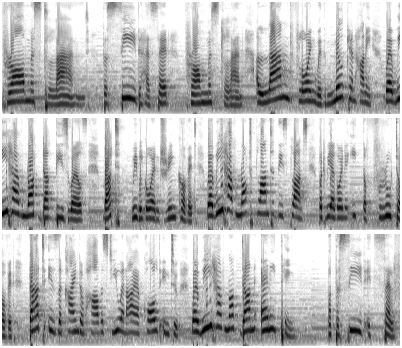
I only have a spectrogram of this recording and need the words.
promised land. The seed has said, promised land, a land flowing with milk and honey, where we have not dug these wells, but we will go and drink of it. Where we have not planted these plants, but we are going to eat the fruit of it. That is the kind of harvest you and I are called into, where we have not done anything, but the seed itself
